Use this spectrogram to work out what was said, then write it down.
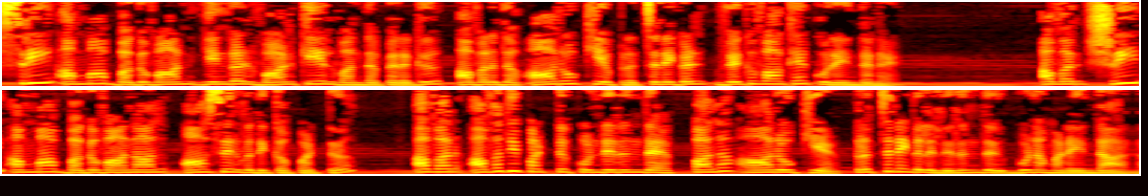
ஸ்ரீ அம்மா பகவான் எங்கள் வாழ்க்கையில் வந்த பிறகு அவரது ஆரோக்கிய பிரச்சனைகள் வெகுவாக குறைந்தன. அவர் ஸ்ரீ அம்மா பகவானால் ஆசிர்வதிக்கப்பட்டு அவர் அவதிப்பட்டு கொண்டிருந்த பல ஆரோக்கிய பிரச்சனைகளிலிருந்து குணமடைந்தார்.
